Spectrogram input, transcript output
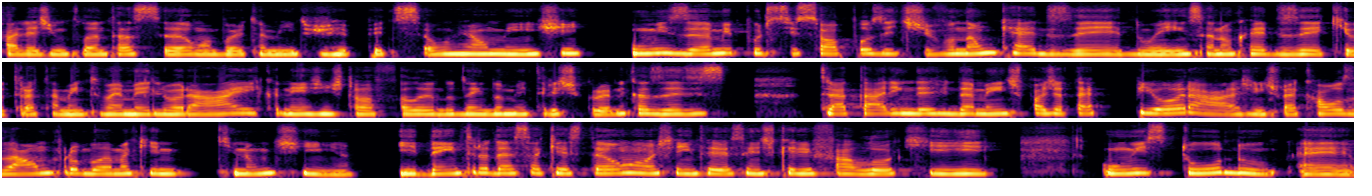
falha de implantação, abortamento de repetição, realmente um exame por si só positivo não quer dizer doença, não quer dizer que o tratamento vai melhorar e que nem a gente estava falando da endometrite crônica, às vezes tratar indevidamente pode até piorar, a gente vai causar um problema que, que não tinha. E dentro dessa questão, eu achei interessante que ele falou que um estudo, é,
